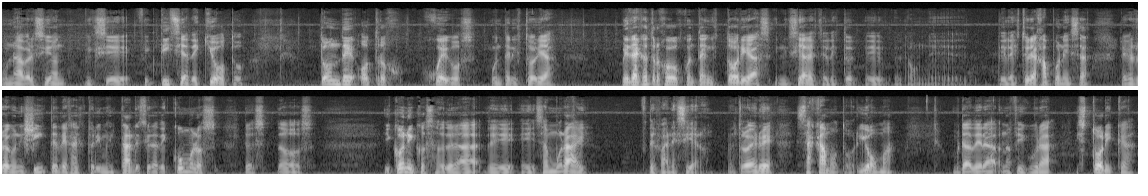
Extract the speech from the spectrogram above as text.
una versión ficticia de Kyoto, donde otros juegos cuentan historias, mientras que otros juegos cuentan historias iniciales de la, eh, la historia japonesa, Like a Dragon Ishin te deja experimentar la historia de cómo los, icónicos de, la, eh, Samurai desvanecieron. Nuestro héroe Sakamoto Ryoma, verdadera, una figura histórica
